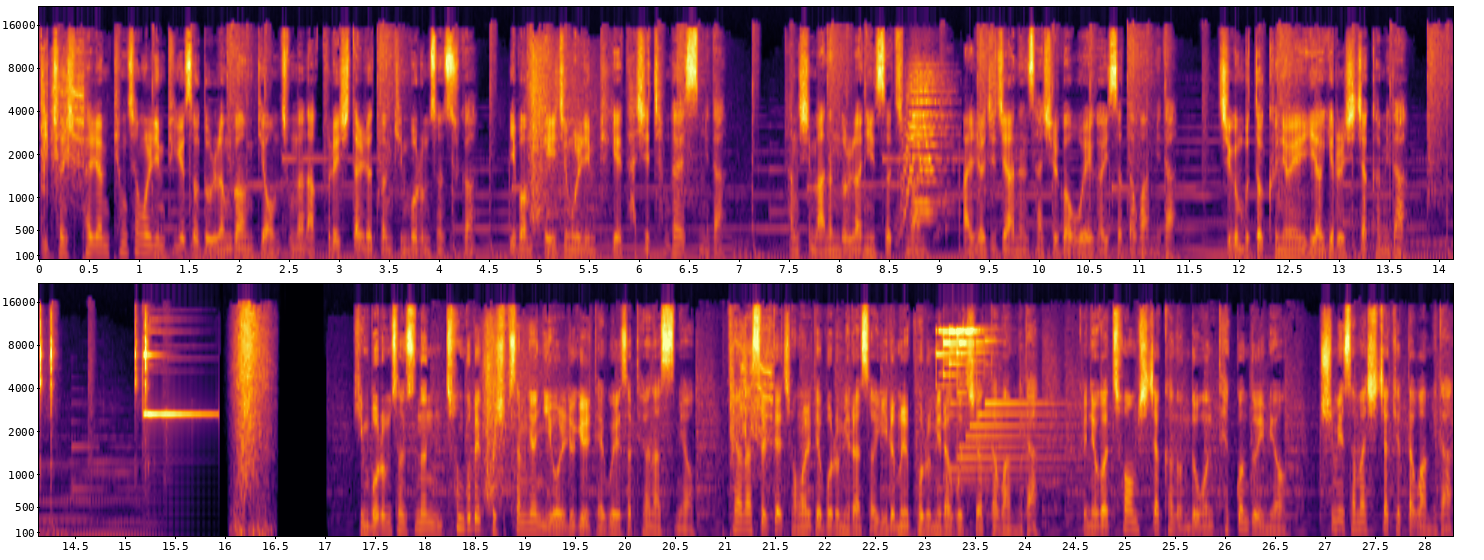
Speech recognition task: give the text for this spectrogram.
2018년 평창올림픽에서 논란과 함께 엄청난 악플에 시달렸던 김보름 선수가 이번 베이징 올림픽에 다시 참가했습니다. 당시 많은 논란이 있었지만 알려지지 않은 사실과 오해가 있었다고 합니다. 지금부터 그녀의 이야기를 시작합니다. 김보름 선수는 1993년 2월 6일 대구에서 태어났으며 태어났을 때 정월대 보름이라서 이름을 보름이라고 지었다고 합니다. 그녀가 처음 시작한 운동은 태권도이며 취미삼아 시작했다고 합니다.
